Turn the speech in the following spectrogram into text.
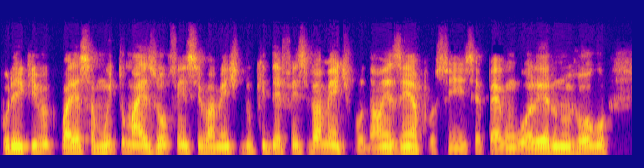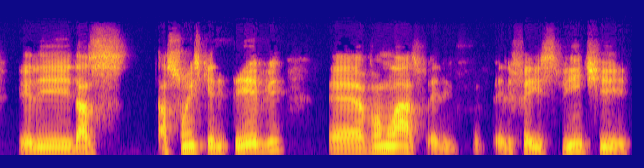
por incrível que pareça, muito mais ofensivamente do que defensivamente. Vou dar um exemplo, assim, você pega um goleiro no jogo, ele das ações que ele teve, é, vamos lá, ele, ele fez 20,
